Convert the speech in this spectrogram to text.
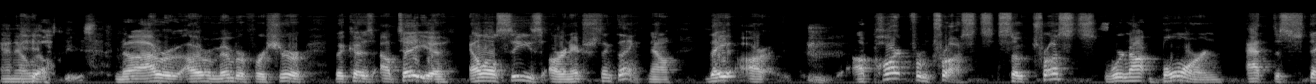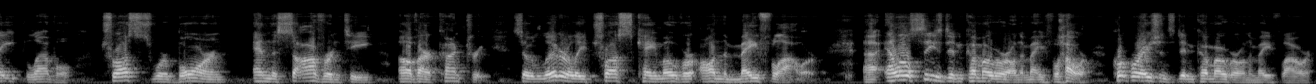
and LLCs. No, I, re I remember for sure because I'll tell you, LLCs are an interesting thing. Now, they are apart from trusts. So, trusts were not born at the state level, trusts were born and the sovereignty of our country. So, literally, trusts came over on the Mayflower. Uh, LLCs didn't come over on the Mayflower. Corporations didn't come over on the Mayflower.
